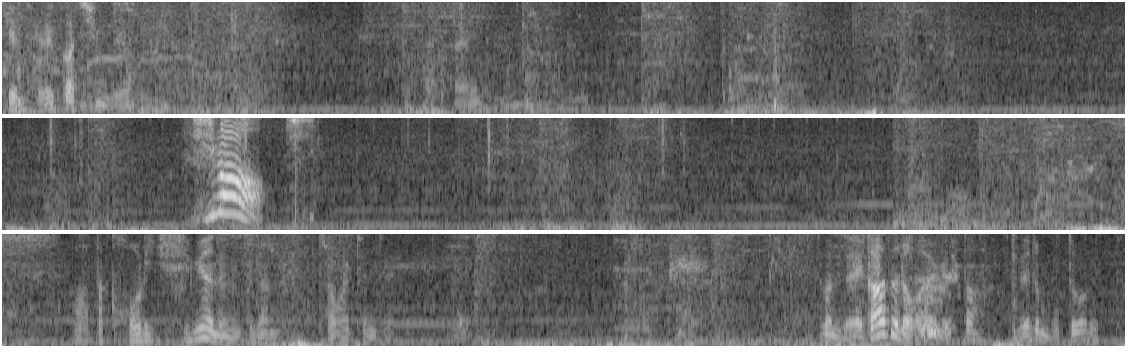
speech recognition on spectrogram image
이게 될까 친구야 에이. 치지 딱 거리 주면은 그냥 들어갈 텐데. 이건 내가 들어가야겠다. 멜은 못 들어가겠다.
